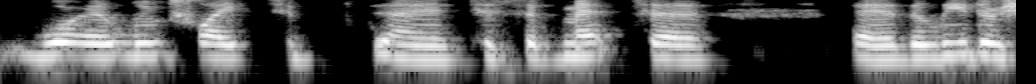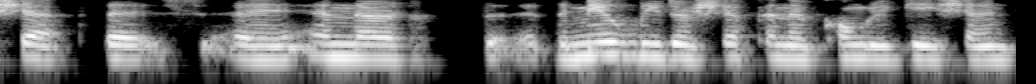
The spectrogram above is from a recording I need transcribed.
what it looks like to, uh, to submit to uh, the leadership that's uh, in their the male leadership in their congregation.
